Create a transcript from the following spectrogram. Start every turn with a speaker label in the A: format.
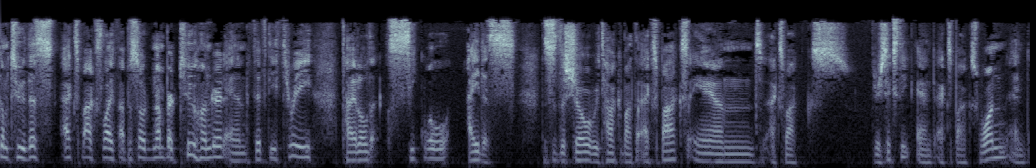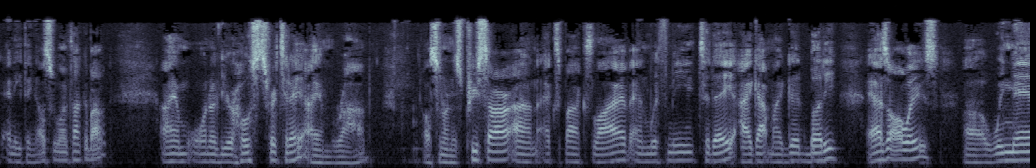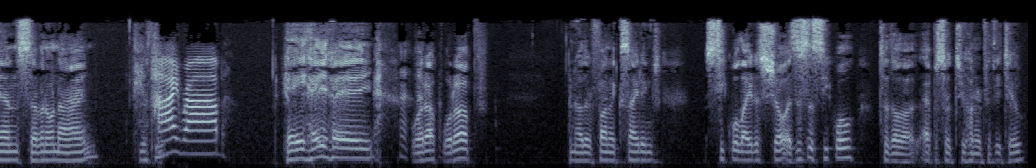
A: Welcome to this Xbox Life episode number 253 titled Sequelitis. This is the show where we talk about the Xbox and Xbox 360 and Xbox One and anything else we want to talk about. I am one of your hosts for today. I am Rob, also known as Presar on Xbox Live. And with me today, I got my good buddy, as always, uh, Wingman709.
B: Hi, Rob.
A: Hey, hey, hey. what up, what up? Another fun, exciting sequelitis show. Is this a sequel to the episode 252?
